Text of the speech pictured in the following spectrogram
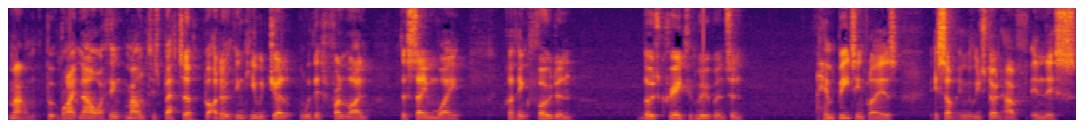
Mount, but right now I think Mount is better. But I don't think he would gel with this front line the same way. Because I think Foden those creative movements and him beating players is something that we just don't have in this.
